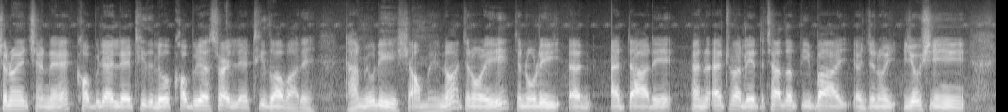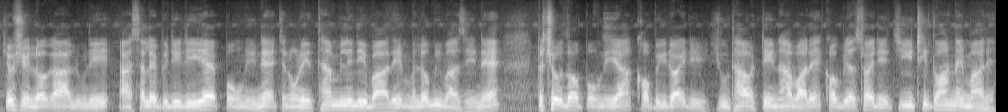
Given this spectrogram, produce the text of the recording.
ကျွန်တော်ရဲ့ channel copyright လည်းထိသလို copyright strike လည်းထိသွားပါတယ်ဒါမျိုးတွေရှောင်မယ်เนาะကျွန်တော်တွေကျွန်တော်တွေ actor တွေ actor တွေတခြားသောပြပကျွန်တော်ရုပ်ရှင်ရုပ်ရှင်လောကလူတွေ celebrity တွေရဲ့ပုံတွေနဲ့ကျွန်တော်တွေ thumbnail တွေပါတယ်မလုံးမိပါစေနဲ့တချို့သောပုံတွေက copyright တွေယူထားတင်ထားပါတယ် copyright strike တွေကြီးထိသွားနိုင်ပါတယ်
